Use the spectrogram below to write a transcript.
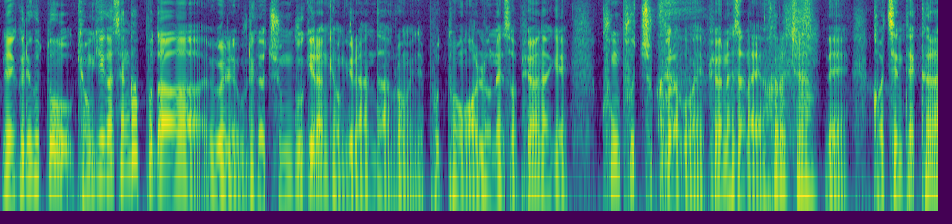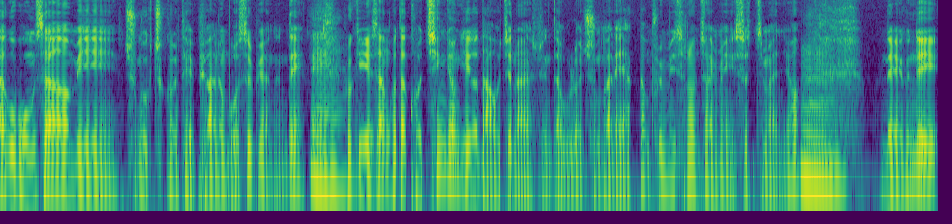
네 그리고 또 경기가 생각보다 왜 우리가 중국이랑 경기를 한다 그러면 이제 보통 언론에서 표현하게 쿵푸 축구라고 많이 표현하잖아요. 그렇죠. 네 거친 태클하고 몸싸움이 중국 축구를 대표하는 모습이었는데 예. 그렇게 예상보다 거친 경기가 나오지는 않았습니다. 물론 중간에 약간 불미스러운 장면이 있었지만요. 음. 네, 근데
